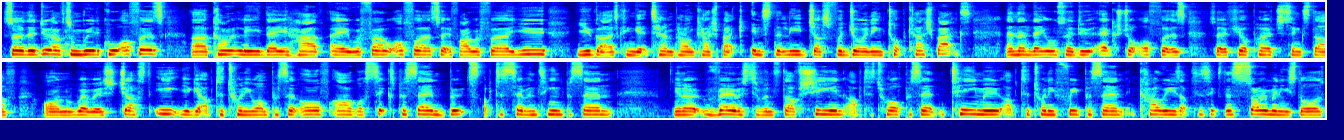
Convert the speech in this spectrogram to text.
So they do have some really cool offers. Uh, currently, they have a referral offer. So if I refer you, you guys can get £10 cashback instantly just for joining Top Cashbacks. And then they also do extra offers. So if you're purchasing stuff on whether it's Just Eat, you get up to 21% off, Argos 6%, Boots up to 17% you know, various different stuff. Shein up to 12%, Temu up to 23%, Currys up to 6 There's so many stores.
